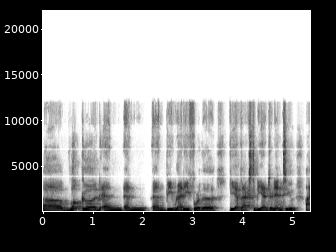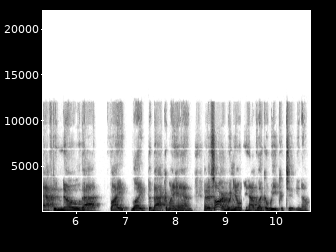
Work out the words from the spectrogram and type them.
um, look good and and and be ready for the VFX to be entered into, I have to know that fight like the back of my hand. And it's hard when you only have like a week or two, you know.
